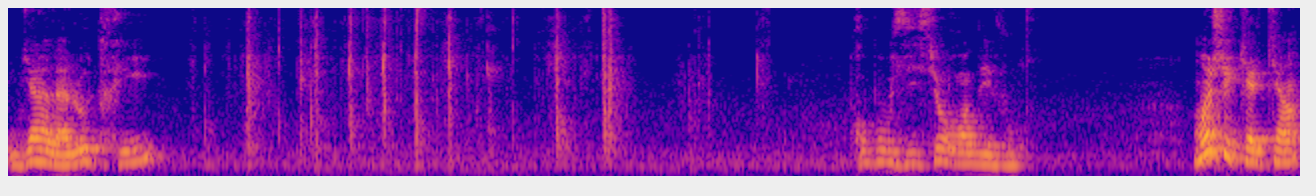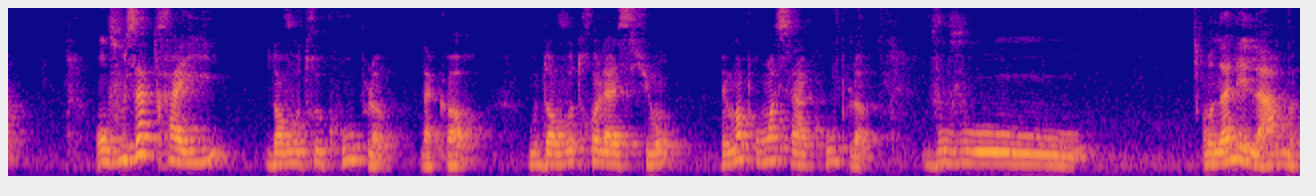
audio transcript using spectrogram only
Il y a la loterie. proposition, rendez-vous. Moi, j'ai quelqu'un, on vous a trahi dans votre couple, d'accord? Ou dans votre relation. Mais moi, pour moi, c'est un couple. Vous, vous... On a les larmes.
